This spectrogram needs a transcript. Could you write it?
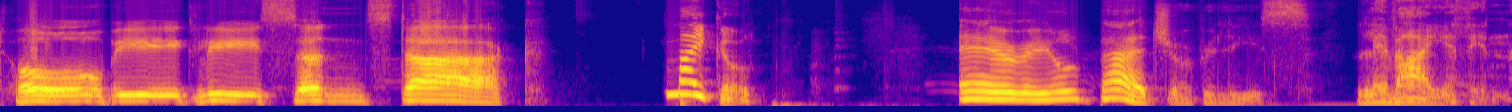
Toby Gleason Stack. Michael. Ariel Badger release. Leviathan.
